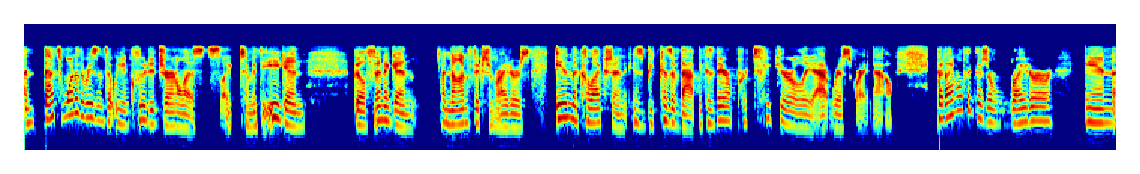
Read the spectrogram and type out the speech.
And that's one of the reasons that we included journalists like Timothy Egan, Bill Finnegan, and nonfiction writers in the collection is because of that, because they are particularly at risk right now. But I don't think there's a writer in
